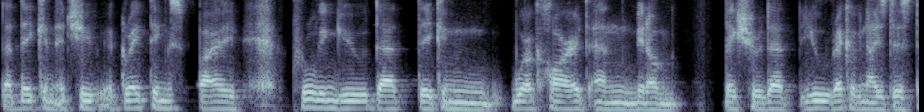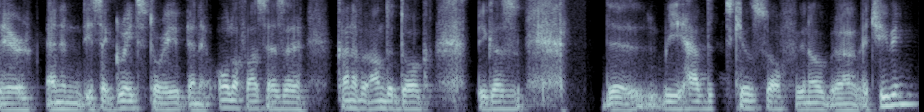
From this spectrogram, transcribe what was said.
that they can achieve great things by proving you that they can work hard and you know make sure that you recognize this there. And it's a great story and all of us as a kind of an underdog because the, we have the skills of you know uh, achieving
